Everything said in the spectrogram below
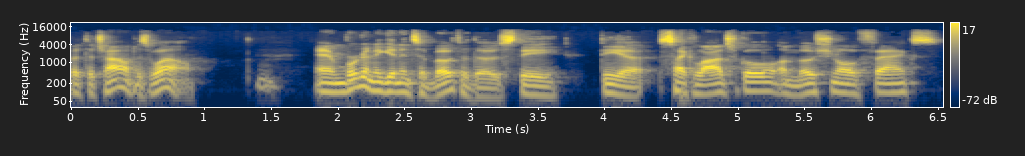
but the child as well. Mm. And we're going to get into both of those the the uh, psychological, emotional effects,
